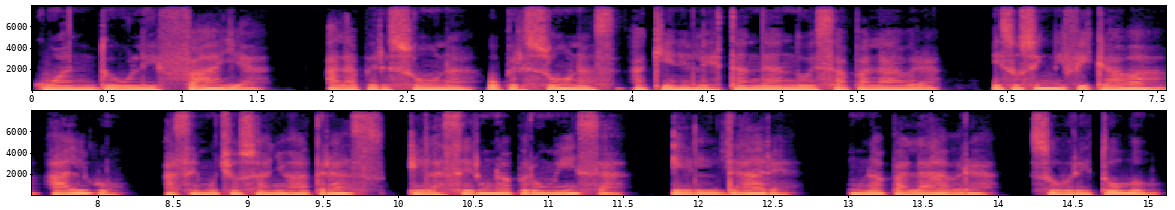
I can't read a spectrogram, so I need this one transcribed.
Cuando le falla a la persona o personas a quienes le están dando esa palabra, eso significaba algo hace muchos años atrás, el hacer una promesa, el dar una palabra, sobre todo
